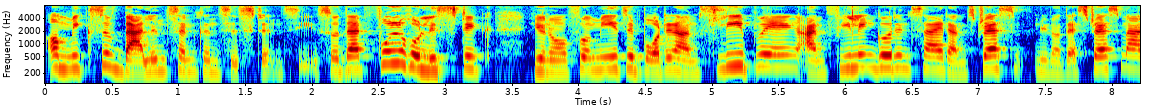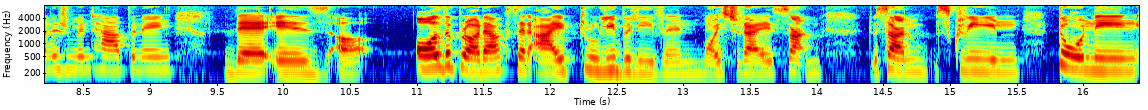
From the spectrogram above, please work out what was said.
a mix of balance and consistency. So that full holistic, you know, for me it's important. I'm sleeping, I'm feeling good inside, I'm stress, you know, there's stress management happening. There is uh, all the products that I truly believe in, moisturize, sun, sunscreen, toning,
